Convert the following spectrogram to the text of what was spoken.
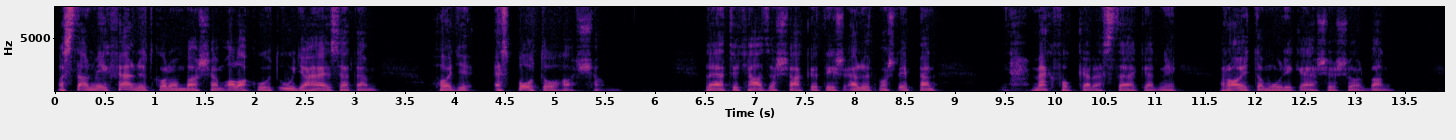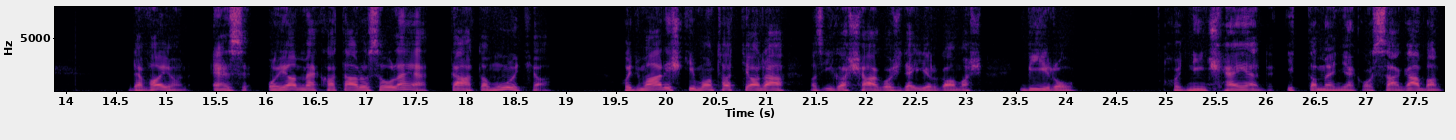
Aztán még felnőtt koromban sem alakult úgy a helyzetem, hogy ezt pótolhassam. Lehet, hogy házasságkötés előtt most éppen meg fog keresztelkedni, rajta múlik elsősorban. De vajon ez olyan meghatározó lehet? Tehát a múltja, hogy már is kimondhatja rá az igazságos, de irgalmas bíró, hogy nincs helyed itt a mennyek országában,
